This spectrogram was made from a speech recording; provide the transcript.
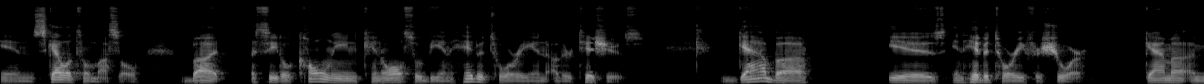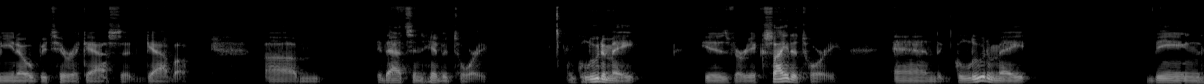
in skeletal muscle, but acetylcholine can also be inhibitory in other tissues. GABA is inhibitory for sure. Gamma aminobutyric acid, GABA. Um, that's inhibitory. Glutamate is very excitatory, and glutamate being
